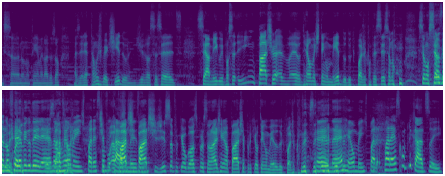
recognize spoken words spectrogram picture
insano, não tem a menor noção. Mas ele é tão divertido de você ser, ser amigo e você. E em parte, é, eu realmente tenho medo do que pode acontecer se eu não, se eu não Se ser você amigo não for dele. amigo dele, é, não, Exatamente. realmente, parece Tipo, a complicado parte, mesmo. parte disso é porque eu gosto do personagem, a parte é porque eu tenho medo do que pode acontecer. É, né, realmente, pare- parece complicado isso aí.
